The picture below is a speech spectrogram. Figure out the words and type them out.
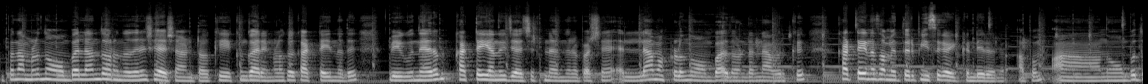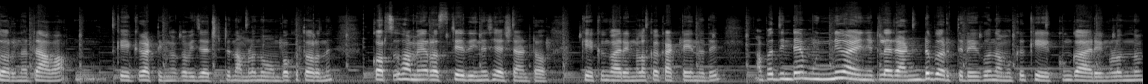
അപ്പോൾ നമ്മൾ നോമ്പെല്ലാം തുറന്നതിന് ശേഷമാണ് കേട്ടോ കേക്കും കാര്യങ്ങളൊക്കെ കട്ട് ചെയ്യുന്നത്. വൈകുന്നേരം കട്ട് ചെയ്യാമെന്ന് വിചാരിച്ചിട്ടുണ്ടായിരുന്നില്ല. പക്ഷേ എല്ലാ മക്കളും നോമ്പായതുകൊണ്ട് തന്നെ അവർക്ക് കട്ട് ചെയ്യുന്ന സമയത്ത് ഒരു പീസ് കഴിക്കേണ്ടി വരുമല്ലോ. അപ്പം നോമ്പ് തുറന്നിട്ടാവാം കേക്ക് കട്ടിംഗ് ഒക്കെ വിചാരിച്ചിട്ട് നമ്മൾ നോമ്പൊക്കെ തുറന്ന് കുറച്ച് സമയം റെസ്റ്റ് ചെയ്തതിന് ശേഷമാണ് കേട്ടോ കേക്കും കാര്യങ്ങളൊക്കെ കട്ട് ചെയ്യുന്നത്. അപ്പോൾ ഇതിന്റെ മുന്ന് കഴിഞ്ഞിട്ടുള്ള രണ്ട് ബർത്ത്ഡേക്കും നമുക്ക് കേക്കും കാര്യങ്ങളൊന്നും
